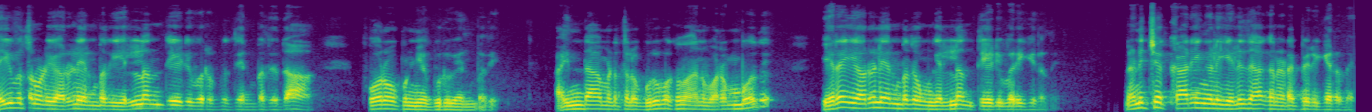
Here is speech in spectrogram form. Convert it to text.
தெய்வத்தினுடைய அருள் என்பது எல்லாம் தேடி வருவது என்பது தான் பூர்வ புண்ணிய குரு என்பது. ஐந்தாம் இடத்துல குரு பகவான் வரும்போது இறை அருள் என்பது உங்கள் எல்லாம் தேடி வருகிறது. நினைச்ச காரியங்களை எளிதாக நடப்பிருக்கிறது.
